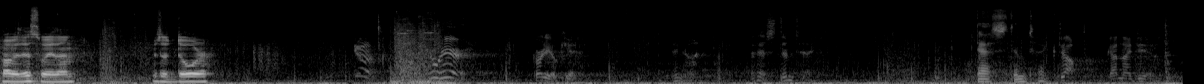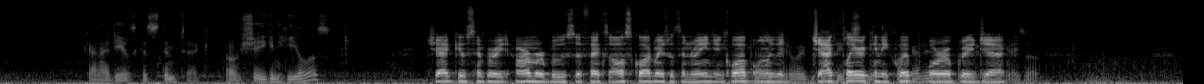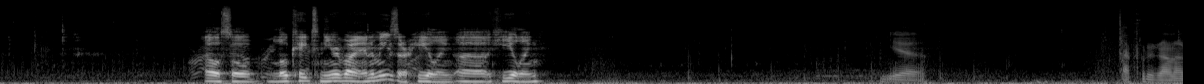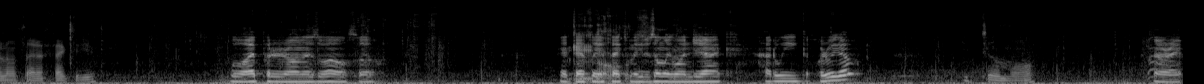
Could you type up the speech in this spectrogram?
probably this way then. There's a door. Through here. Cardio kit. Hang on. That has stim tech. Yeah, stim tech. Joe, got an idea. Got an idea. Let's get stim tech. Oh shit, you can heal us? Jack gives temporary armor boost, affects all squad mates within range and co-op. Only the wait, Jack player can equip or upgrade Jack. guys up. All right, Oh, so locates nearby enemies or healing? Uh, healing. Yeah. I put it on. I don't know if that affected you. Well, I put it on as well, so it definitely affects me. There's only one Jack. How do we? Go? Where do we go? To the mall. All right.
